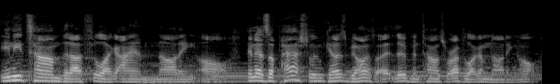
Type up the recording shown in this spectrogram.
anytime that I feel like I am nodding off, and as a pastor, can I just be honest, I, there have been times where I feel like I'm nodding off.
